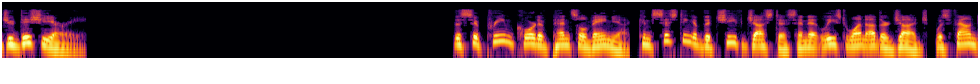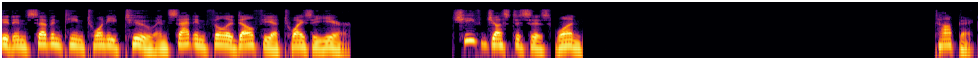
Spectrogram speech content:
Judiciary The Supreme Court of Pennsylvania, consisting of the Chief Justice and at least one other judge, was founded in 1722 and sat in Philadelphia twice a year. Chief Justices 1 Topic:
